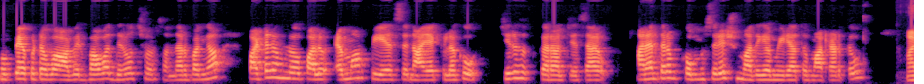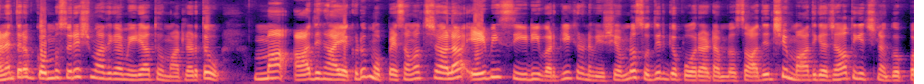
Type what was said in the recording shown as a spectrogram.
ముప్పై ఒకటవ ఆవిర్భావ దినోత్సవం సందర్భంగా పట్టణంలో పలు ఎంఆర్పీఎస్ నాయకులకు చిరు సత్కారాలు చేశారు. అనంతరం కొమ్ము సురేష్ మాదిగ మీడియాతో మాట్లాడుతూ అనంతరం కొమ్ము సురేష్ మాదిగ మీడియాతో మాట్లాడుతూ మా ఆది నాయకుడు ముప్పై సంవత్సరాల ఏబిసిడి వర్గీకరణ విషయంలో సుదీర్ఘ పోరాటంలో సాధించి మాదిగ జాతికి ఇచ్చిన గొప్ప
